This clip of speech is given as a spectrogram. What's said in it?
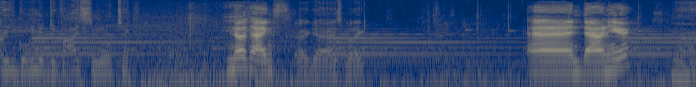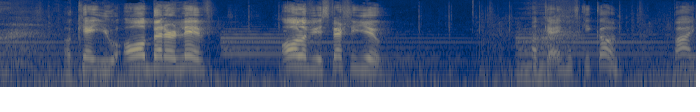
Are you going to devise some more tech? No thanks. Sorry guys, but I And down here? Okay, you all better live. All of you, especially you. Uh. Okay, let's keep going. Bye.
